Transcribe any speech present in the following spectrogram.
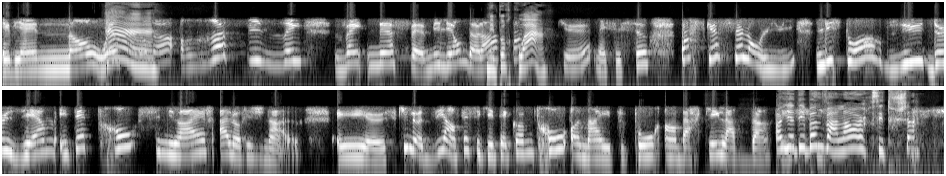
Eh bien, non. Oui, Ah. on a refusé 29 millions de dollars. Mais pourquoi? Parce que, mais c'est ça. Parce que, selon lui, l'histoire du deuxième était trop similaire à l'original. Et euh, ce qu'il a dit, en fait, c'est qu'il était comme trop honnête pour embarquer là-dedans. Ah, il y a des bonnes valeurs, c'est touchant.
